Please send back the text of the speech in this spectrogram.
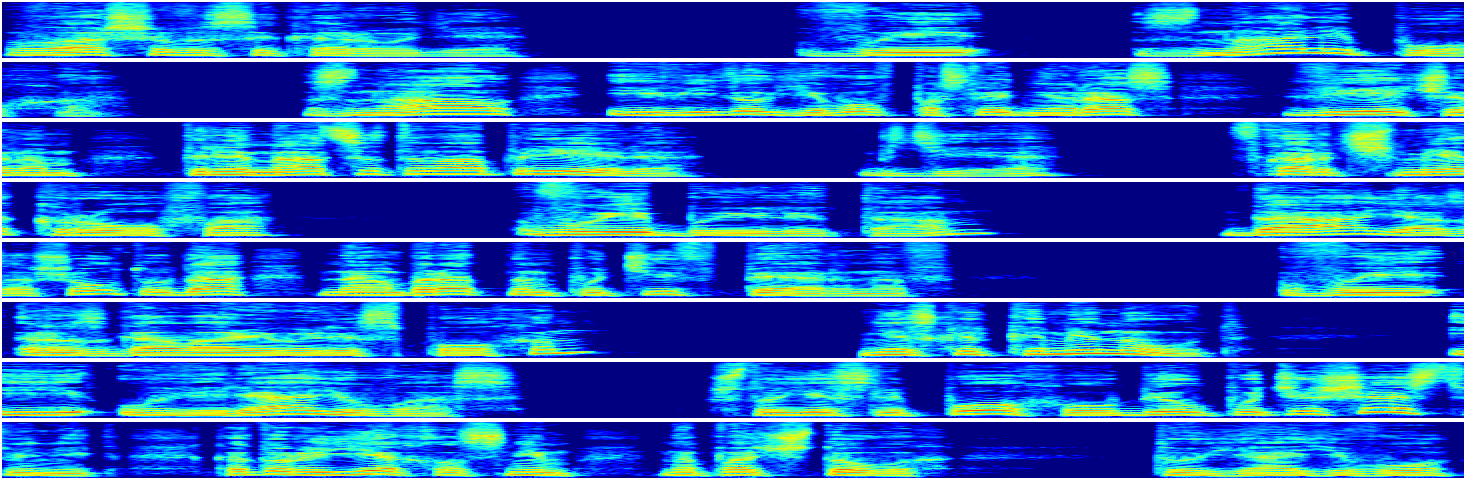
ваше высокородие. Вы знали Поха? Знал и видел его в последний раз вечером 13 апреля. Где? В корчме Крофа. Вы были там? Да, я зашел туда на обратном пути в Пернов. Вы разговаривали с Похом? Несколько минут. И уверяю вас, что если Поха убил путешественник, который ехал с ним на почтовых, то я его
